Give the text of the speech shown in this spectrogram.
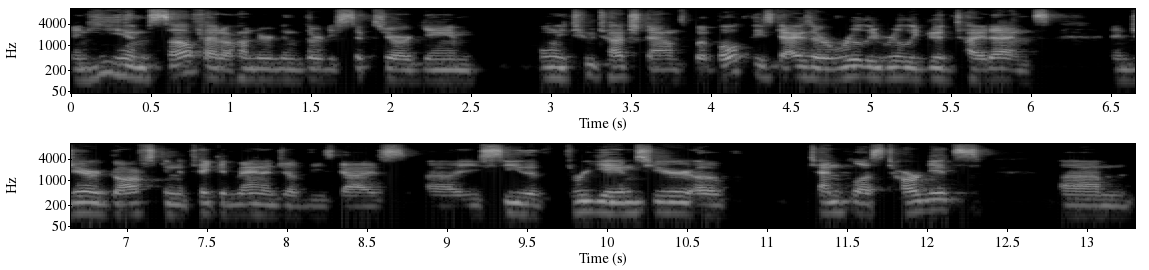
And he himself had a 136 yard game, only two touchdowns. But both these guys are really, really good tight ends. And Jared Goff's going to take advantage of these guys. Uh, you see the three games here of 10 plus targets. Um,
